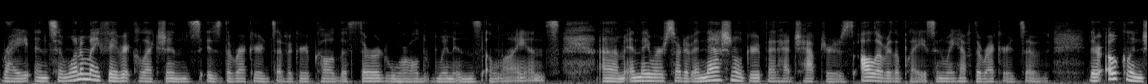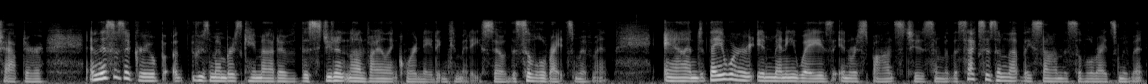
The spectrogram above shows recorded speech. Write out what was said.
right? And so, one of my favorite collections is the records of a group called the Third World Women's Alliance. Um, and they were sort of a national group that had chapters all over the place. And we have the records of their Oakland chapter. And this is a group uh, whose members came out of the Student Nonviolent Coordinating Committee, so the civil rights movement. And they were in many ways in response to some of the sexism that they saw in the civil rights movement,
